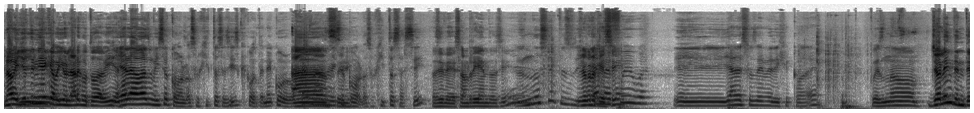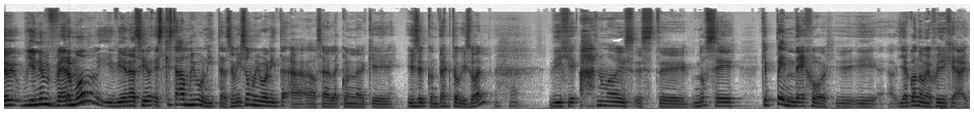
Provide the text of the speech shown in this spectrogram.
No, y yo tenía el cabello largo todavía. Y ya nada más me hizo como los ojitos así, es que como tenía como. Ah, me sí. hizo como los ojitos así. Así de sonriendo, así. No sé, pues. Yo creo ya que me sí. fui, güey. Y ya después de ahí me dije, como, eh, pues no. Yo la intenté bien enfermo y bien así. Es que estaba muy bonita, se me hizo muy bonita. o sea, la, con la que hice el contacto visual. Dije, ah, no mames, este, no sé, qué pendejo. Y, y ya cuando me fui dije, ay,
